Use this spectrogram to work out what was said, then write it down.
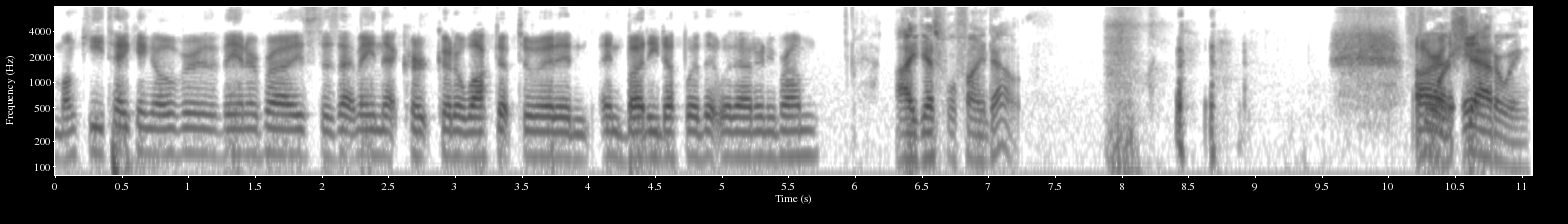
monkey taking over the Enterprise, does that mean that Kirk could have walked up to it and and buddied up with it without any problem? I guess we'll find out. All right. Foreshadowing.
